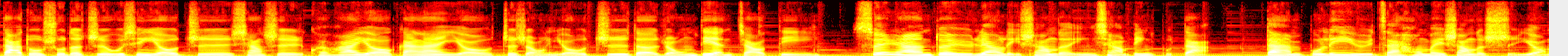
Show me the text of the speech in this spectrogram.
大多数的植物性油脂，像是葵花油、橄榄油这种油脂的熔点较低，虽然对于料理上的影响并不大。但不利于在烘焙上的使用。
